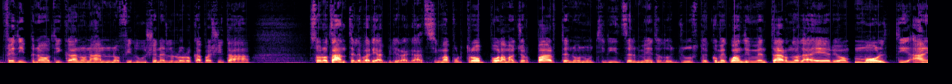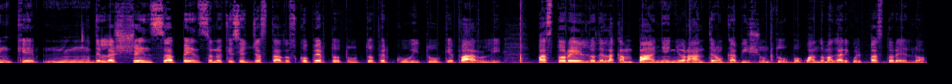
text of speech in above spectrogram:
fede ipnotica, non hanno fiducia nelle loro capacità? Sono tante le variabili, ragazzi, ma purtroppo la maggior parte non utilizza il metodo giusto. È come quando inventarono l'aereo, molti anche mh, della scienza pensano che sia già stato scoperto tutto, per cui tu che parli pastorello della campagna ignorante non capisci un tubo, quando magari quel pastorello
